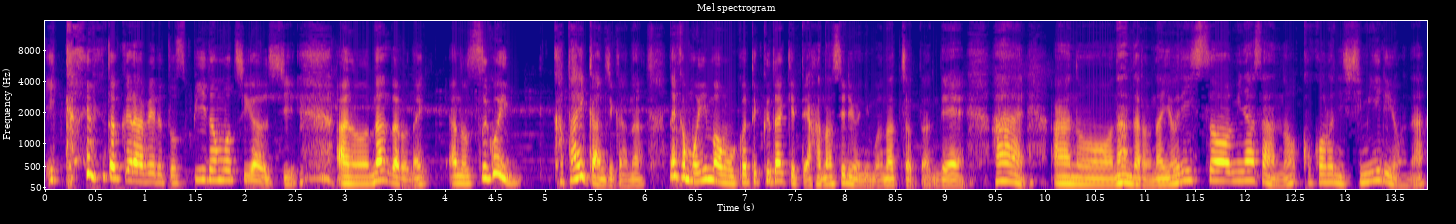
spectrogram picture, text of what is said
1回目と比べるとスピードも違うし、あの、なんだろうな、あの、すごい硬い感じかな。なんかもう今もこうやって砕けて話せるようにもなっちゃったんで、はい。あのー、なんだろうな、より一層皆さんの心に染み入るような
